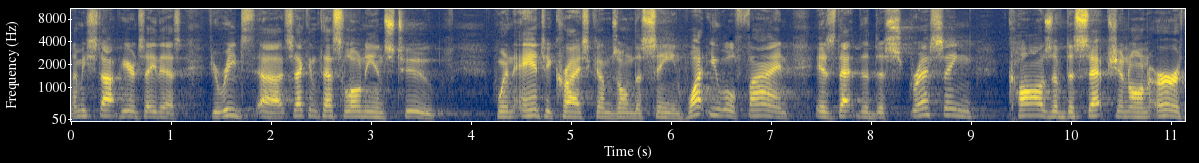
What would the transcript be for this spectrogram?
Let me stop here and say this. If you read uh, 2 Thessalonians 2, when Antichrist comes on the scene, what you will find is that the distressing cause of deception on earth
